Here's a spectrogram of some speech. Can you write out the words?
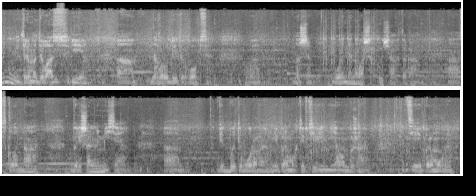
е, підтримати вас і е, нагородити хлопці. Ви наші воїни на ваших плечах. Така е, складна вирішальна місія. Відбити ворога і перемогти в цій війні. Я вам бажаю цієї перемоги.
